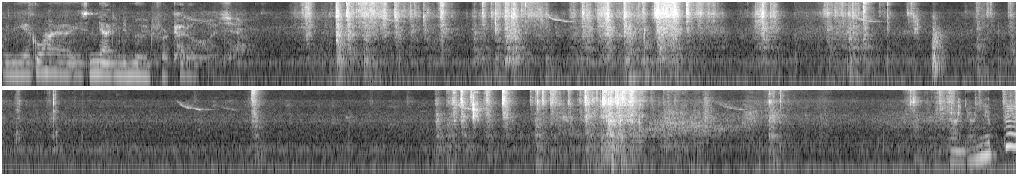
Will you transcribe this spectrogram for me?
when the iguana is not in the mood for cuddles. Nyonya Becky.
